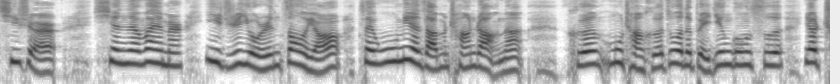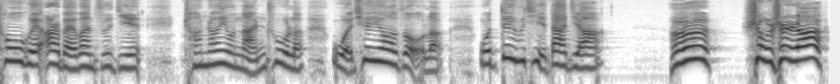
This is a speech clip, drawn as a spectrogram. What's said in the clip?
七婶儿，现在外面一直有人造谣，在污蔑咱们厂长呢。和牧场合作的北京公司要抽回二百万资金，厂长有难处了，我却要走了，我对不起大家。啊，省事啊！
